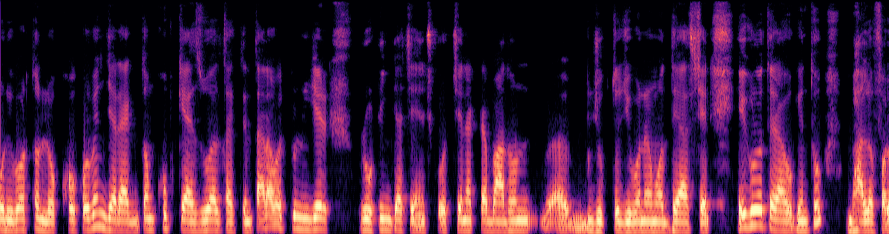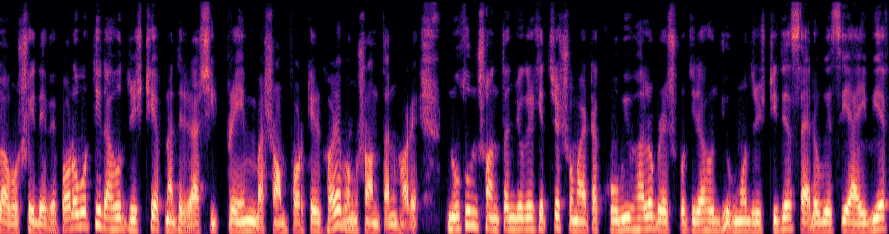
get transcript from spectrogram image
পরিবর্তন লক্ষ্য করবেন, যারা একদম খুব ক্যাজুয়াল থাকতেন, তারাও একটু নিজের রুটিনটা চেঞ্জ করছেন, একটা বাঁধন যুক্ত জীবনের মধ্যে আসছেন, এগুলোতে রাহু কিন্তু ভালো ফল অবশ্যই দেবে। পরবর্তী রাহু দৃষ্টি আপনাদের রাশি, প্রেম বা সম্পর্কের ঘরে এবং সন্তান ঘরে। নতুন সন্তান যোগের ক্ষেত্রে সময়টা খুবই ভালো বৃহস্পতি রাহু যুগ্ম দৃষ্টিতে স্যারোগেসি আইভিএফ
